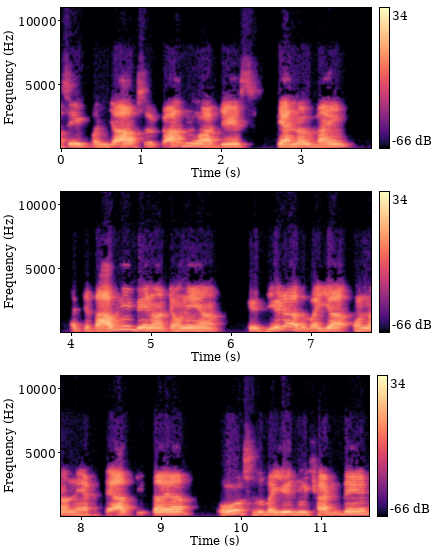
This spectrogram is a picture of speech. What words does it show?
ਅਸੀਂ ਪੰਜਾਬ ਸਰਕਾਰ ਨੂੰ ਅੱਜ ਇਸ ਚੈਨਲ ਰਾਹੀਂ ਚੇਤਾਵਨੀ ਦੇਣਾ ਚਾਹੁੰਦੇ ਹਾਂ ਕਿ ਜਿਹੜਾ ਰਵਈਆ ਉਹਨਾਂ ਨੇ ਅਖਤਿਆਰ ਕੀਤਾ ਆ, ਉਸ ਰਵਈਏ ਨੂੰ ਛੱਡ ਦੇਣ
